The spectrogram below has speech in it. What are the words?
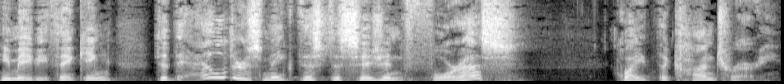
you may be thinking, did the elders make this decision for us? Quite the contrary.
